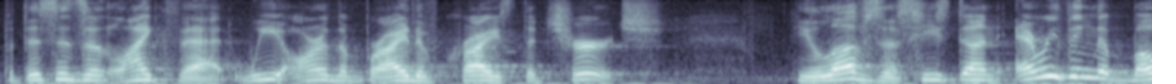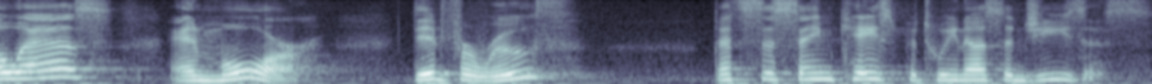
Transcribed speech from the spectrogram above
But this isn't like that. We are the bride of Christ, the church. He loves us. He's done everything that Boaz and more did for Ruth. That's the same case between us and Jesus.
